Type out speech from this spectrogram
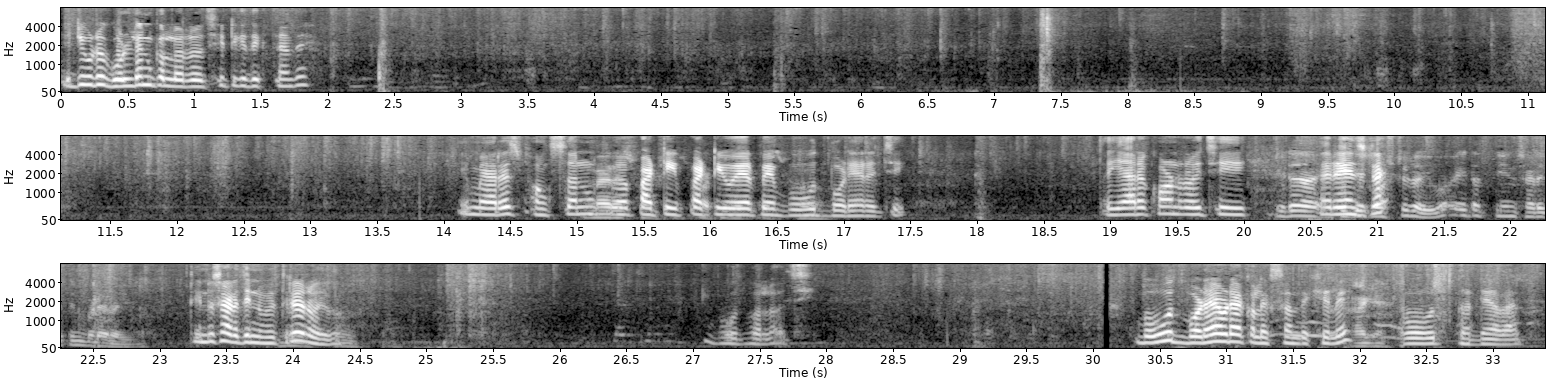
এটি গোটে গোল্ডেন কলর আছে টিকে দেখতে হবে marriage function party party wear ପାଇଁ ବହୁତ ବଢ଼ିଆ ରହିଛି তো ইয়ার কোন রয়েছে রেঞ্জটা রইব এটা 3 3.5 বড় রইব 3 3.5 ভিতরে রইব বহুত ভালো আছে বহুত বড়া বড়া কালেকশন দেখিলে বহুত ধন্যবাদ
